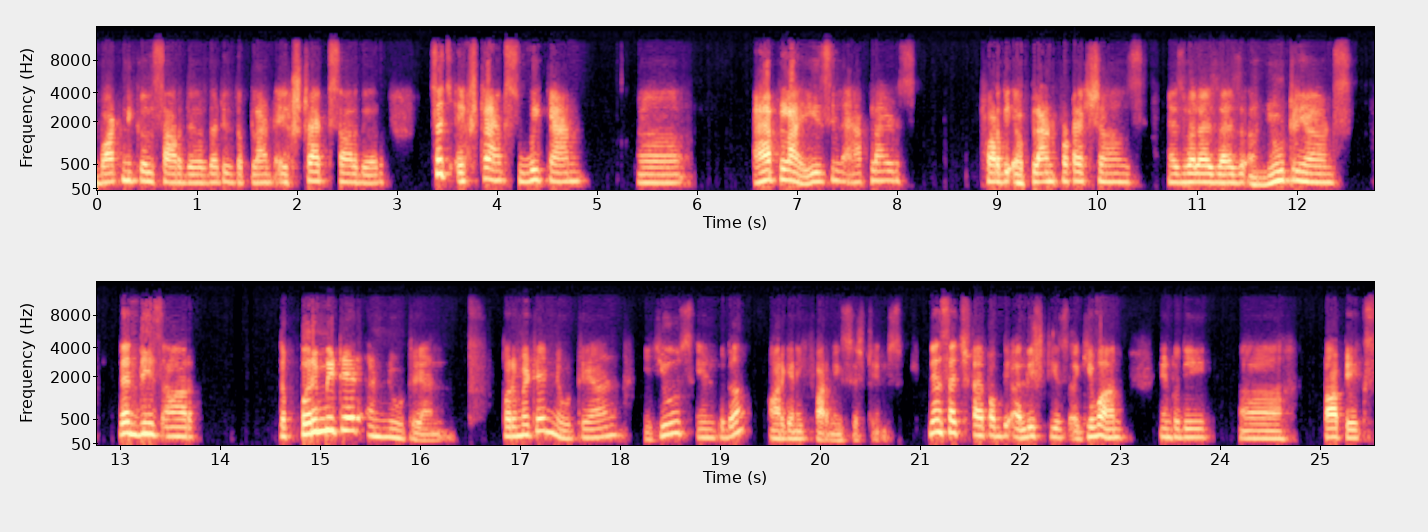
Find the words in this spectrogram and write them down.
botanicals are there, that is the plant extracts are there. Such extracts we can uh, apply, easily applied for the uh, plant protections as well as, as uh, nutrients. Then these are the permitted nutrient, permitted nutrient used into the organic farming systems. Then such type of the list is uh, given into the uh, topics.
